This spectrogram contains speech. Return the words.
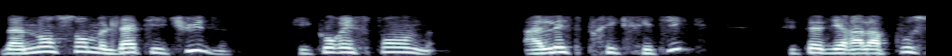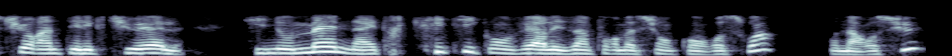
d'un ensemble d'attitudes qui correspondent à l'esprit critique, c'est-à-dire à la posture intellectuelle qui nous mène à être critique envers les informations qu'on reçoit, qu'on a reçues,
